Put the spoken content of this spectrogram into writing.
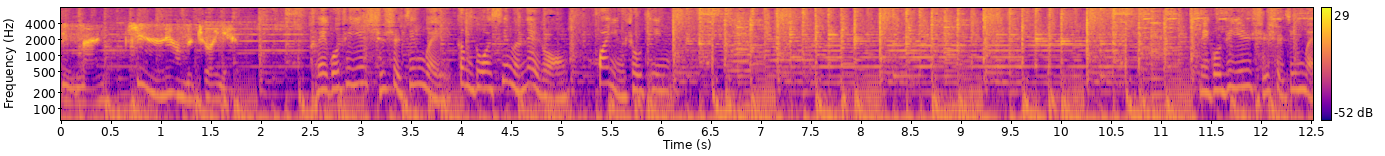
隐瞒，尽量的遮掩。美国之音时事经纬，更多新闻内容，欢迎收听。美国之音时事经纬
